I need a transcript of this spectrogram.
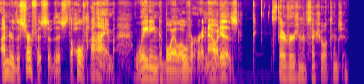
under the surface of this the whole time, waiting to boil over, and now it is. It's their version of sexual tension.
